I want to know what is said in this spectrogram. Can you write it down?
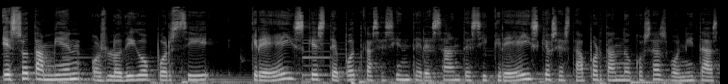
eso también os lo digo por si creéis que este podcast es interesante, si creéis que os está aportando cosas bonitas,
